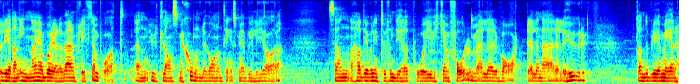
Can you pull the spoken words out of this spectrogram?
redan innan jag började värnplikten, på att en utlandsmission, det var någonting som jag ville göra. Sen hade jag väl inte funderat på i vilken form eller vart eller när eller hur. Utan det blev mer,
